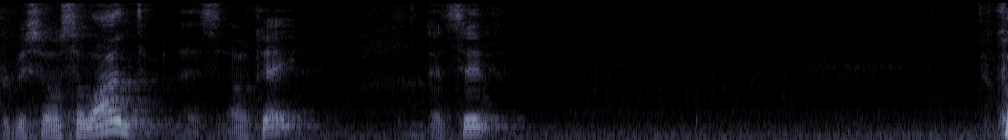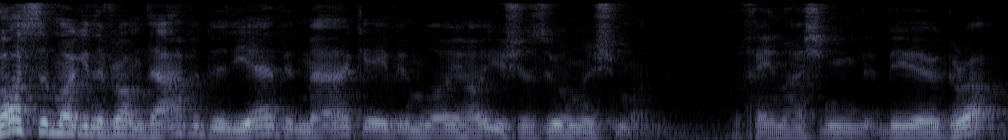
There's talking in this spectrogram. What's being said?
Yisrael Salanter. That's okay. That's it. The Magen Avram David the Yevid Ma'akev im loy hoy shazur lishman. V'chein mashim bi'agra.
